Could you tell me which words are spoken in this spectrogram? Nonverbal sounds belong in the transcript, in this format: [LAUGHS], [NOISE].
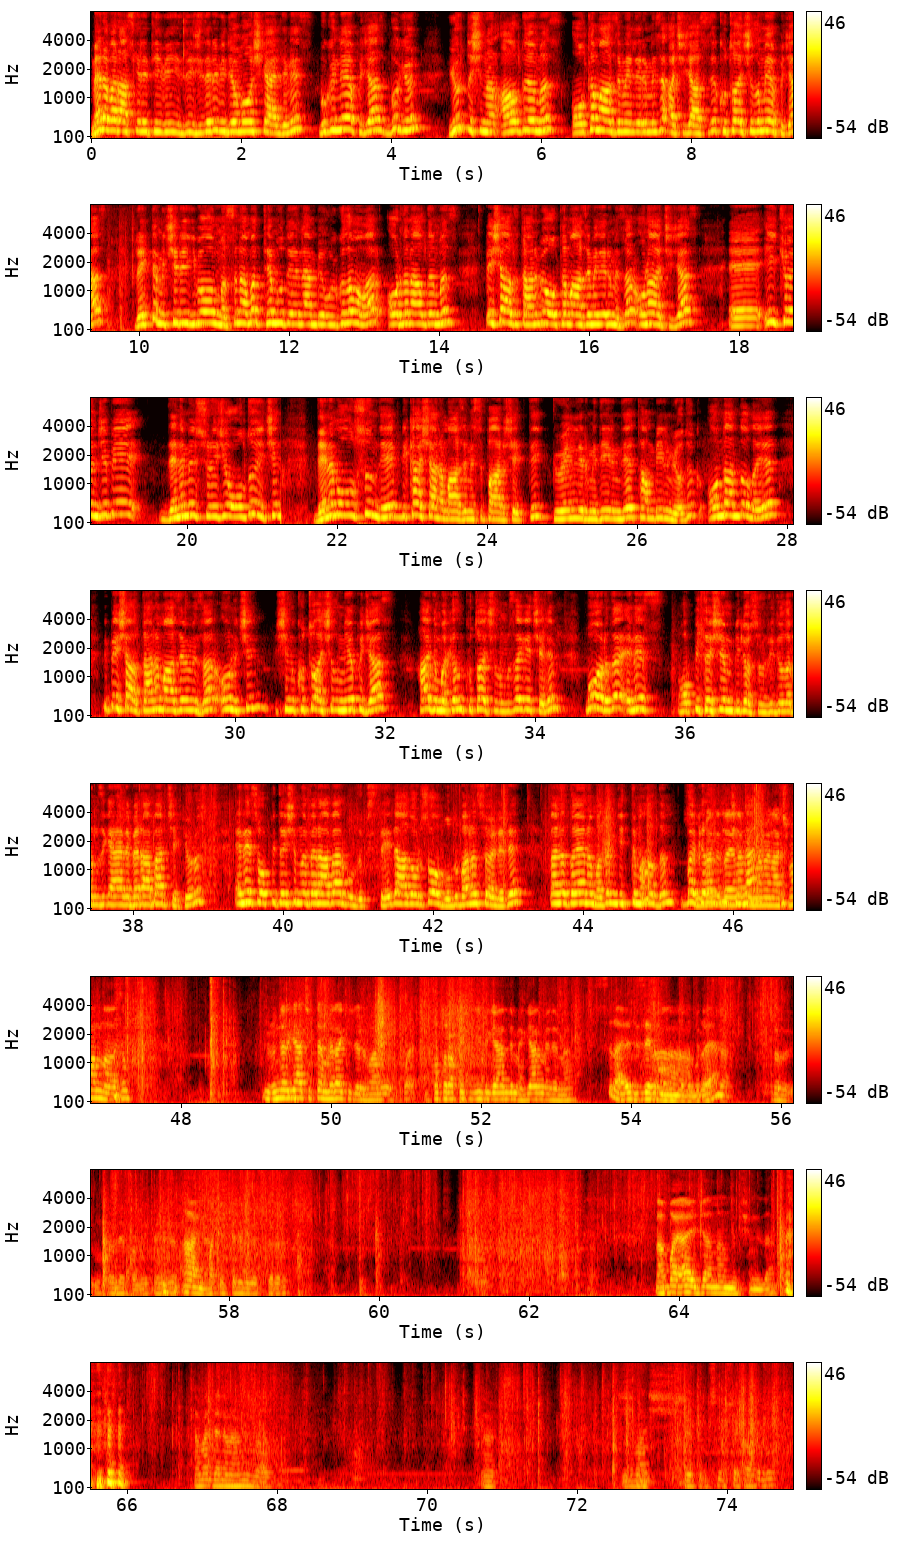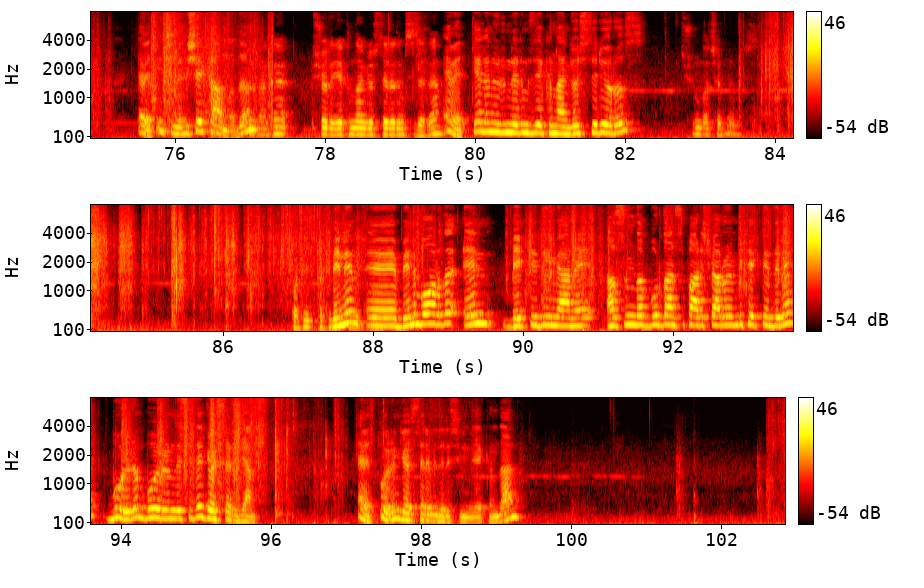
Merhaba Rastgele TV izleyicileri videoma hoş geldiniz. Bugün ne yapacağız? Bugün yurt dışından aldığımız olta malzemelerimizi açacağız size. Kutu açılımı yapacağız. Reklam içeriği gibi olmasın ama Temu denilen bir uygulama var. Oradan aldığımız 5-6 tane bir olta malzemelerimiz var. Onu açacağız. Ee, ilk önce bir deneme süreci olduğu için deneme olsun diye birkaç tane malzeme sipariş ettik. Güvenilir mi değil mi diye tam bilmiyorduk. Ondan dolayı bir 5-6 tane malzememiz var. Onun için şimdi kutu açılımı yapacağız. Haydi bakalım kutu açılımımıza geçelim. Bu arada Enes Hoppi Taşım biliyorsunuz videolarımızı genelde beraber çekiyoruz. Enes Hoppi Taşım'la beraber bulduk siteyi. Daha doğrusu o buldu. Bana söyledi. Ben de dayanamadım. Gittim aldım. Şimdi Bakalım ben de dayanamıyorum içinden... hemen açmam lazım. Ürünleri gerçekten merak ediyorum. Hani fotoğraftaki gibi geldi mi, gelmedi mi? Sırayla dizelim olmadı buraya. dakika. Dur öyle yapalım. İlk önce [LAUGHS] Aynen. paketleri de gösterelim. Ben bayağı heyecanlandım şimdiden. [LAUGHS] Hemen denememiz lazım. Evet. Bak, şey, içinde bir şey kaldı mı? evet içinde bir şey kalmadı. Ben de şöyle yakından gösterelim size de. Evet gelen ürünlerimizi yakından gösteriyoruz. Şunu da açabilir miyiz? Paket paket. Benim e, benim bu arada en beklediğim yani aslında buradan sipariş vermemin bir tek nedeni bu ürün. Bu ürünü de size göstereceğim. Evet bu ürün gösterebiliriz şimdi yakından.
